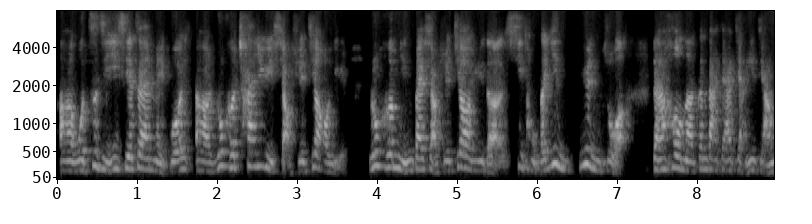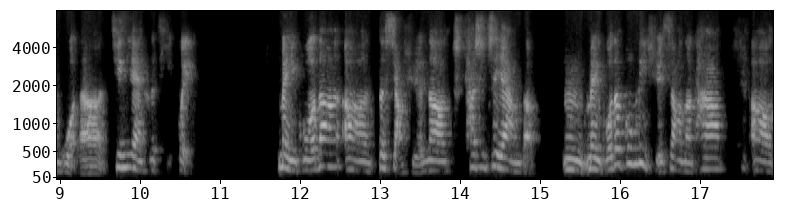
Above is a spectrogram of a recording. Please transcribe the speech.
啊，我自己一些在美国啊如何参与小学教育，如何明白小学教育的系统的运运作，然后呢跟大家讲一讲我的经验和体会。美国呢啊的小学呢，它是这样的，嗯，美国的公立学校呢，它。啊，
